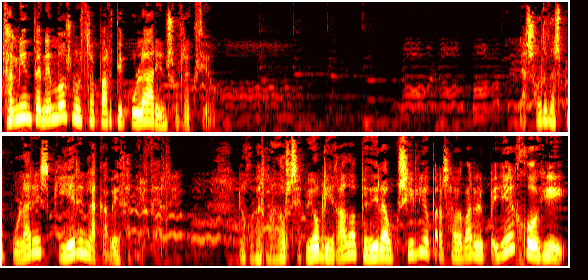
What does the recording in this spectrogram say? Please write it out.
también tenemos nuestra particular insurrección. Las hordas populares quieren la cabeza del ferry. El gobernador se ve obligado a pedir auxilio para salvar el pellejo y...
